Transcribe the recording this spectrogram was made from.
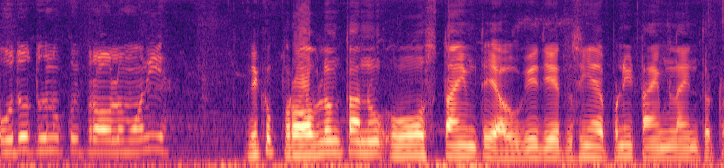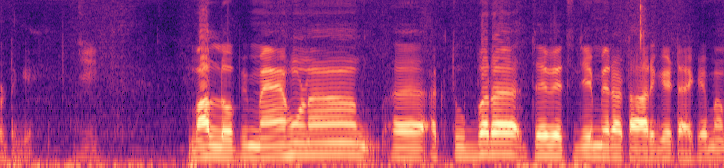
ਉਦੋਂ ਤੁਹਾਨੂੰ ਕੋਈ ਪ੍ਰੋਬਲਮ ਆਉਂਦੀ ਹੈ ਦੇਖੋ ਪ੍ਰੋਬਲਮ ਤੁਹਾਨੂੰ ਉਸ ਟਾਈਮ ਤੇ ਆਊਗੀ ਜੇ ਤੁਸੀਂ ਆਪਣੀ ਟਾਈਮਲਾਈਨ ਤੋਂ ਟੁੱਟ ਗਏ ਜੀ ਮੰਨ ਲਓ ਵੀ ਮੈਂ ਹੁਣ ਅਕਤੂਬਰ ਦੇ ਵਿੱਚ ਜੇ ਮੇਰਾ ਟਾਰਗੇਟ ਹੈ ਕਿ ਮੈਂ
